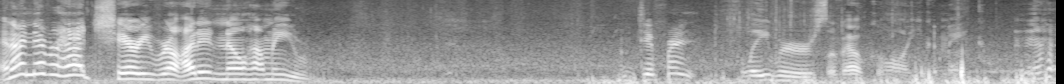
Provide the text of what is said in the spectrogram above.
And I never had cherry rum. I didn't know how many different flavors of alcohol you could make. mm.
